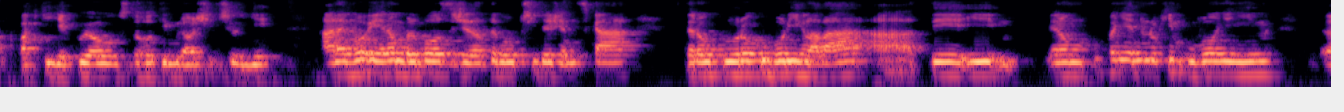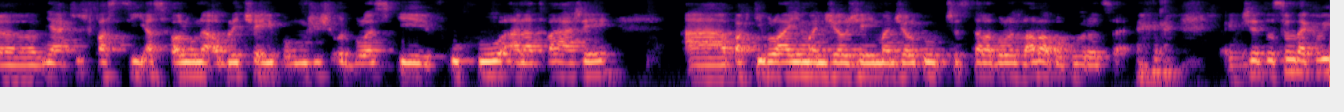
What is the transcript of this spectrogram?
a pak ti děkují z toho týmu další tři lidi. A nebo i jenom blbost, že za tebou přijde ženská, kterou půl roku bolí hlava a ty ji jenom úplně jednoduchým uvolněním uh, nějakých fascí a svalů na obličeji pomůžeš od bolesti v uchu a na tváři a pak ti volá jí manžel, že jí manželku přestala bolet hlava po půl roce. Takže to jsou takové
